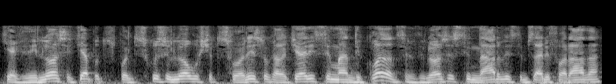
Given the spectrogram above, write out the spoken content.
και εκδηλώσεις και από τους πολιτιστικού συλλόγους και τους φορείς το καλοκαίρι σημαντικότατες εκδηλώσεις στην Άρβη, στην Ψαρή Φοράδα,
